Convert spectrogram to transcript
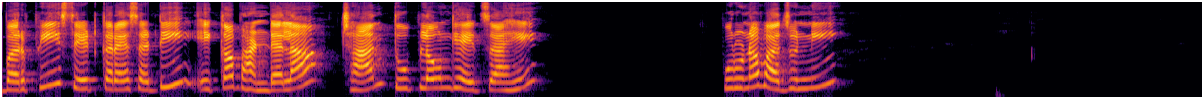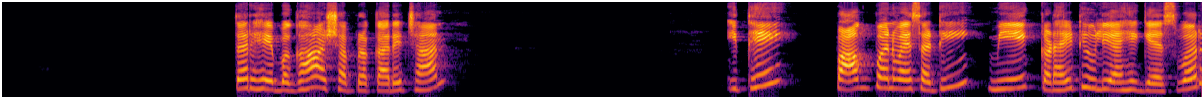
बर्फी सेट करायसाठी एका भांड्याला छान तूप लावून घ्यायचं आहे. पूर्ण बाजूंनी. तर हे बघा अशा प्रकारे छान. इथे पाक बनवायसाठी मी एक कढाई ठेवली आहे गॅसवर.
